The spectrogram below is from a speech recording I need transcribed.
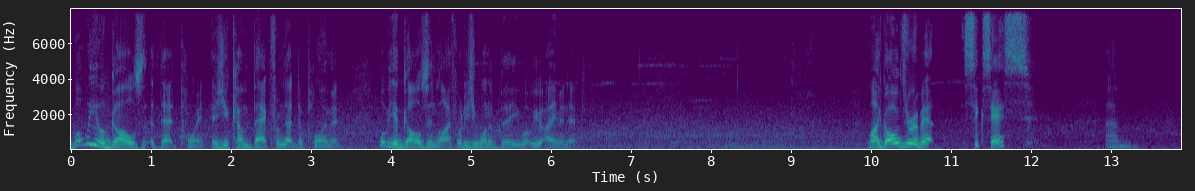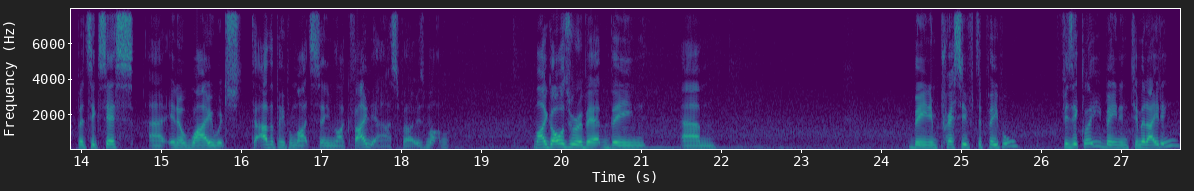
What were your goals at that point as you come back from that deployment? What were your goals in life? What did you want to be? What were you aiming at? My goals are about success, um, but success uh, in a way which to other people might seem like failure, I suppose. My, my goals were about being, um, being impressive to people physically, being intimidating.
